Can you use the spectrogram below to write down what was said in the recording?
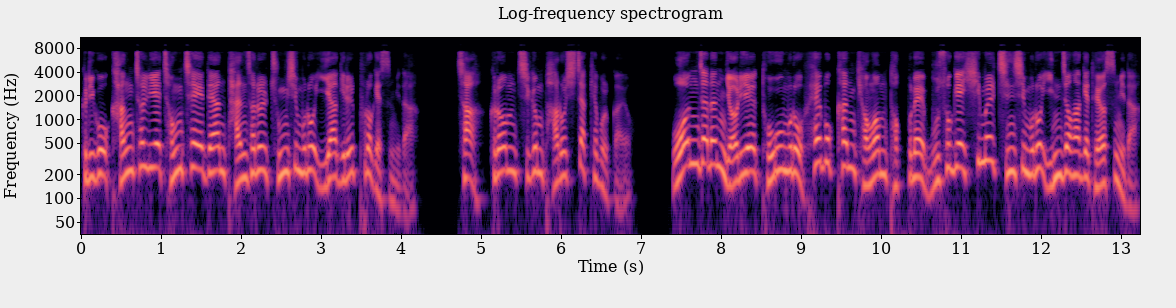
그리고 강철리의 정체에 대한 단서를 중심으로 이야기를 풀어겠습니다. 자, 그럼 지금 바로 시작해볼까요? 원자는 열의의 도움으로 회복한 경험 덕분에 무속의 힘을 진심으로 인정하게 되었습니다.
